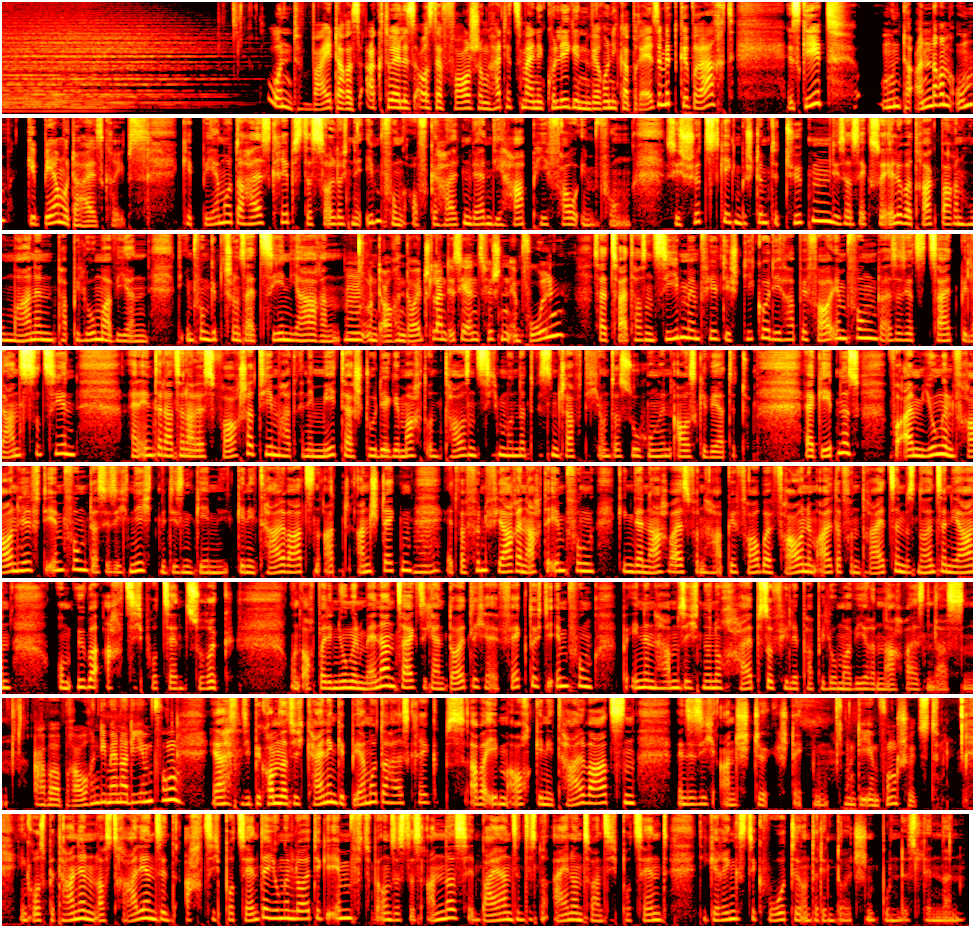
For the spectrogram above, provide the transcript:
Und weiteres Aktuelles aus der Forschung hat jetzt meine Kollegin Veronika Bräse mitgebracht. Es geht unter anderem um Gebärmutterhalskrebs. Gebärmutterhalskrebs, das soll durch eine Impfung aufgehalten werden, die HPV-Impfung. Sie schützt gegen bestimmte Typen dieser sexuell übertragbaren humanen Papillomaviren. Die Impfung gibt es schon seit zehn Jahren. Hm, und auch in Deutschland ist ja inzwischen empfohlen? Seit 2007 empfiehlt die STIKO die HPV-Impfung. Da ist es jetzt Zeit, Bilanz zu ziehen. Ein internationales Forscherteam hat eine Metastudie gemacht und 1700 wissenschaftliche Untersuchungen ausgewertet. Ergebnis: Vor allem jungen Frauen hilft die Impfung, dass sie sich nicht mit diesen Genitalwarzen anstecken. Mhm. Etwa fünf Jahre nach der Impfung ging der Nachweis von HPV bei Frauen im Alter von 13 bis 19 Jahren um über 80 Prozent zurück. Und auch bei den jungen Männern zeigt sich ein deutlicher Effekt durch die Impfung. Bei ihnen haben sich nur noch halb so viele Papillomaviren nachweisen lassen. Aber brauchen die Männer die Impfung? Ja, sie bekommen natürlich keinen Gebärmutterhalskrebs, aber eben auch Genitalwarzen, wenn sie sich anstecken. Und die Impfung schützt. In Großbritannien und Australien sind 80 Prozent der jungen Leute geimpft. Bei uns ist das anders. In Bayern sind es nur 21 Prozent, die geringste Quote unter den deutschen Bundesländern.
